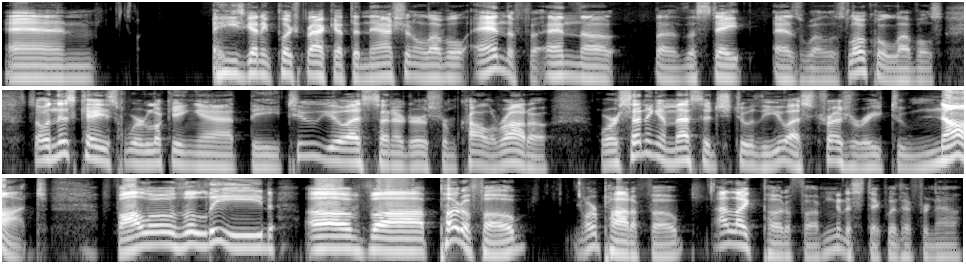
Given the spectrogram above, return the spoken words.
And he's getting pushback at the national level and the and the the, the state as well as local levels. So in this case, we're looking at the two U.S. senators from Colorado who are sending a message to the U.S. Treasury to not follow the lead of uh, Podophobe or Podophobe. I like Podophobe. I'm going to stick with it for now.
